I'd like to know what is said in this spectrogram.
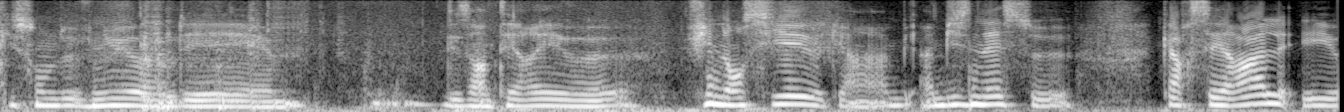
qui sont devenues des, des intérêts est un, business carcéral. Et,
